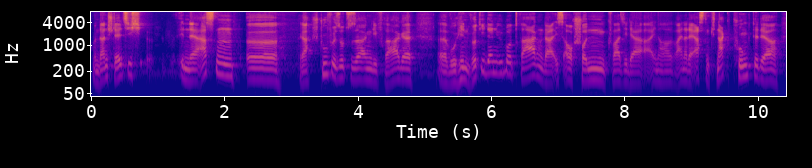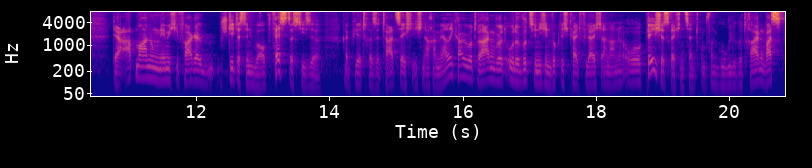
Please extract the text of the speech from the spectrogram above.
Und dann stellt sich in der ersten äh, ja, Stufe sozusagen die Frage, äh, wohin wird die denn übertragen? Da ist auch schon quasi der, einer, einer der ersten Knackpunkte der, der Abmahnung, nämlich die Frage, steht das denn überhaupt fest, dass diese IP-Adresse tatsächlich nach Amerika übertragen wird oder wird sie nicht in Wirklichkeit vielleicht an ein europäisches Rechenzentrum von Google übertragen, was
